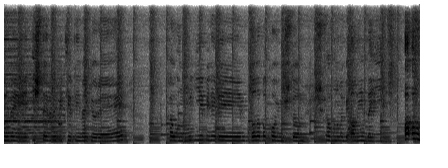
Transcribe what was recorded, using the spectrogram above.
Evet, işlerimi bitirdiğime göre kavunumu yiyebilirim. Dolaba koymuştum. Şu kavunumu bir alayım da yiyeyim. Aa!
